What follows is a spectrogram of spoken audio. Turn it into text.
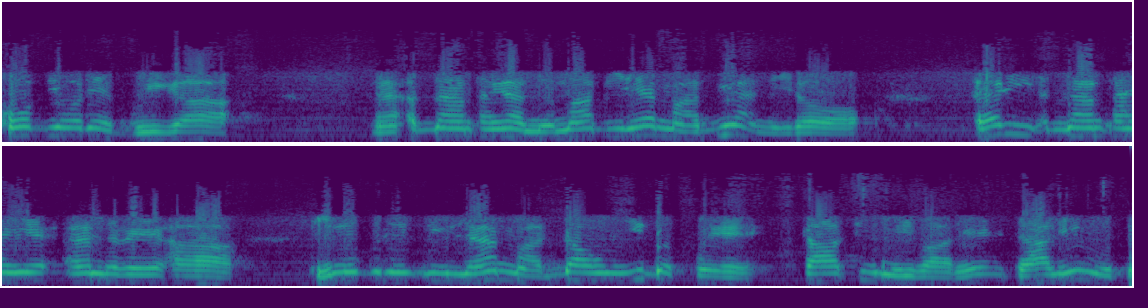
ဟောပြောတဲ့ခွေကအတန်ဖိုင်ကမြန်မာပြည်ထဲမှာပြန့်နေတော့ အဲ့ဒီအတန်ဖိုင်ရဲ့အန္တရာယ်ဟာဒီမိုကရေစီလမ်းမှာတောင်ကြီးတစ်ခွဲတားဆီးနေပါတယ်ဒါလေးကိုတ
